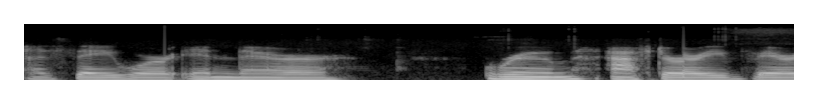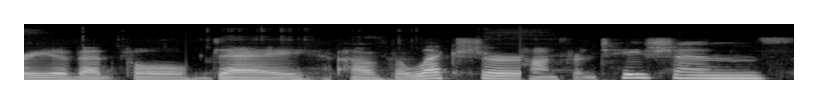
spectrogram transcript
as they were in their room after a very, very eventful day of the lecture, confrontations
